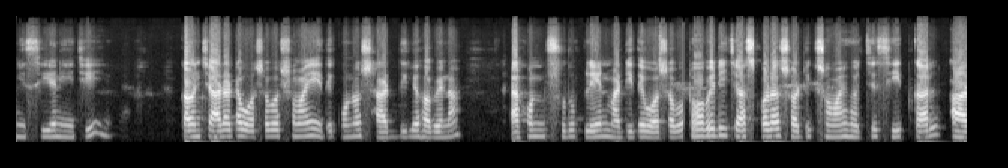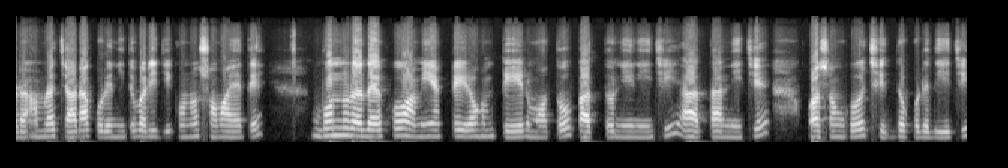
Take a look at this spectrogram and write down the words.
মিশিয়ে নিয়েছি। কারণ চারাটা বসাবার সময় এতে কোনো সার দিলে হবে না। এখন শুধু প্লেন মাটিতে বসাবো। স্ট্রবেরি চাষ করার সঠিক সময় হচ্ছে শীতকাল, আর আমরা চারা করে নিতে পারি যে কোনো সময়েতে। বন্ধুরা দেখো, আমি একটা এরকম টের মতো পাত্র নিয়ে নিয়েছি, আর তার নিচে অসংখ্য ছিদ্র করে দিয়েছি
